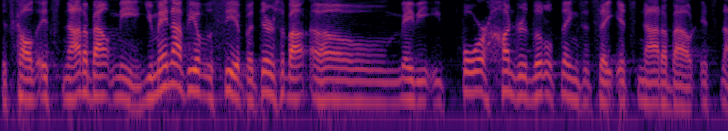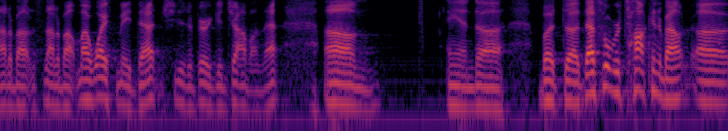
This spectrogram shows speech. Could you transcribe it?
it's called It's Not About Me. You may not be able to see it, but there's about, oh, maybe 400 little things that say, It's not about, it's not about, it's not about. My wife made that. She did a very good job on that. Um, and uh, but uh, that's what we're talking about uh,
